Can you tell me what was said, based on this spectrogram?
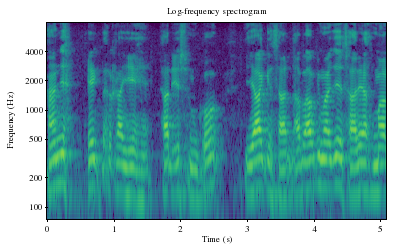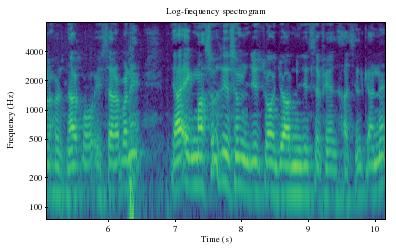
ہاں جی ایک طرقہ یہ ہے، ہر اسم کو یا کے ساتھ اب آپ کی مرضی سارے اسمال الحسنہ کو اس طرح پڑھیں، یا ایک مخصوص اسم جس کو جو آپ نے جس سے فیض حاصل کرنا ہے،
